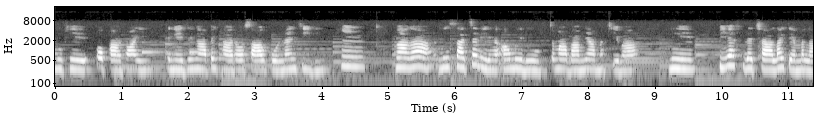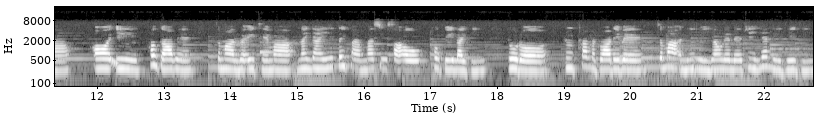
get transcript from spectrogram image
မှုဖြင့်ပေါ့ပါသွား၏တငယ်ချင်းကပိတ်ထားသောစာအုပ်ကိုလမ်းကြည့်သည်ဟင်းငါကနေစာချက်နေတဲ့အောင်းမေလူကျမဘာမှမဖြေပါနင် PF lecture လိုက်တယ်မလား အော်အေးဟုတ်သားပဲကျမလွယ်အိတ်ထဲမှနိုင်ငံရေးသိပ္ပံမတ်စုစာအုပ်ထုတ်ပေးလိုက်သည်တို့တော့သူထွက်မသွားသေးပဲကျမအနီးတွင်ရောင်လဲလဲဖြင့်ရက်နေသေးသည်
